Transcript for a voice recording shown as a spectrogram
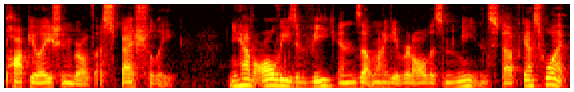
population growth, especially. And you have all these vegans that want to get rid of all this meat and stuff. Guess what?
